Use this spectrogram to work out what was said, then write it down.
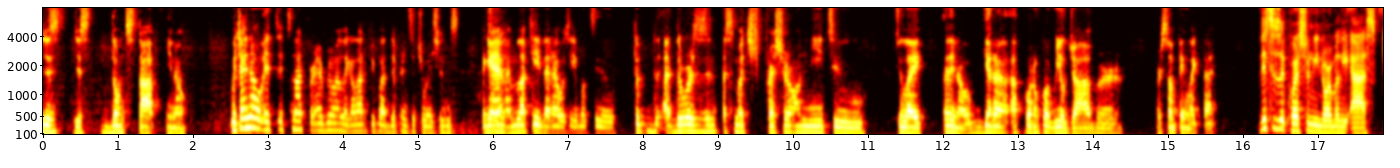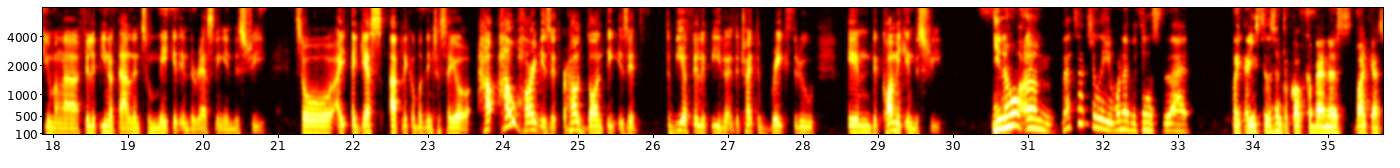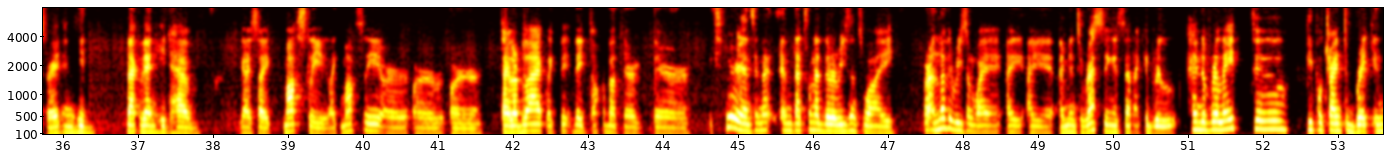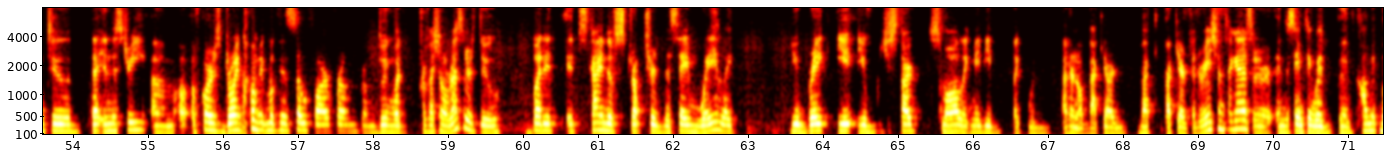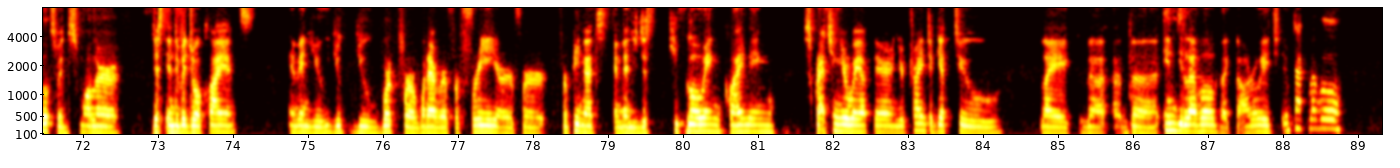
just just don't stop. You know, which I know it, it's not for everyone. Like a lot of people have different situations. Again, yeah. I'm lucky that I was able to. to there wasn't as much pressure on me to to like you know get a, a quote unquote real job or or something like that this is a question we normally ask yung mga Filipino talents who make it in the wrestling industry. So I, I guess applicable din siya sa'yo. How, how hard is it or how daunting is it to be a Filipino and to try to break through in the comic industry? You know, um, that's actually one of the things that, like, I used to listen to Colt Cabana's podcast, right? And he'd, back then, he'd have guys like Moxley, like Moxley or, or, or Tyler Black, like they, they talk about their their experience, and that, and that's one of the reasons why, or another reason why I, I I'm into wrestling is that I could re- kind of relate to people trying to break into the industry. Um, of course, drawing comic books is so far from from doing what professional wrestlers do, but it it's kind of structured the same way. Like you break, you you start small, like maybe like with I don't know backyard back, backyard federations, I guess, or and the same thing with with comic books with smaller, just individual clients, and then you you you work for whatever for free or for for peanuts, and then you just keep going, climbing, scratching your way up there, and you're trying to get to like the uh, the indie level, like the ROH Impact level,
